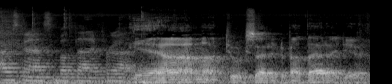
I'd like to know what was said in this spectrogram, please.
I was gonna ask about that, I forgot. Yeah, I'm not too excited about that idea.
